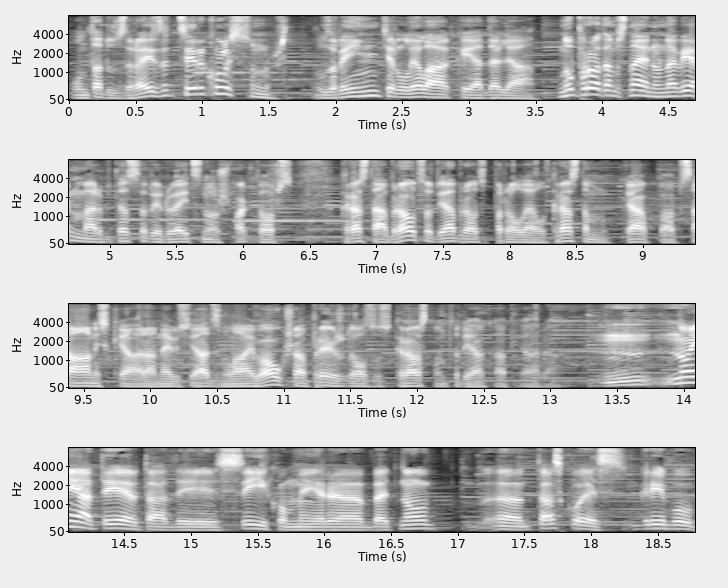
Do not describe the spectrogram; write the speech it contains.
Un tad uzreiz ir cirkulis, un uz rīņķa ir lielākajā daļā. Nu, protams, nē, nu nevienmēr, bet tas arī ir veicinošs faktors. Krastā braucot, jābrauc paralēli krastam, kāpj sāniski ārā, nevis jādzina laiva augšā, priekšgals uz krasta un tad jākāpj ārā. Mm, Nu, jā, tie ir tādi sīkumi, ir, bet nu, tas, ko es gribu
